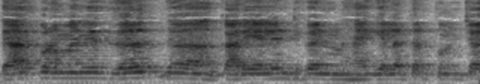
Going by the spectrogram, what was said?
त्याचप्रमाणे जर कार्यालयीन ठिकाणी नाही गेला तर तुमच्या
